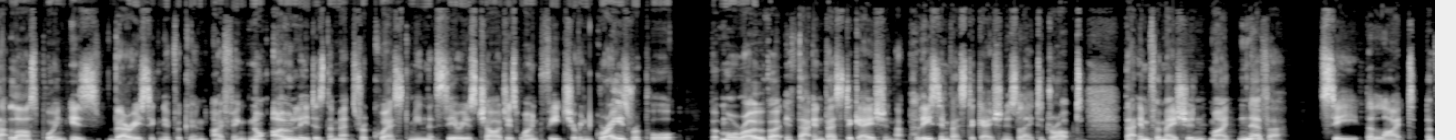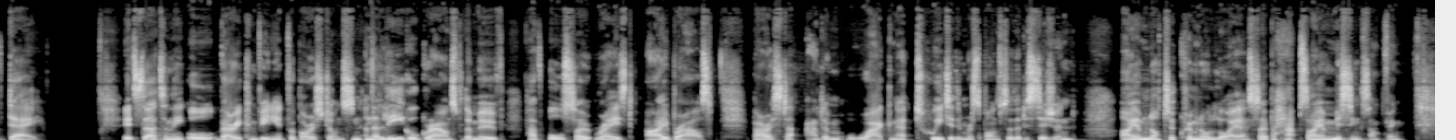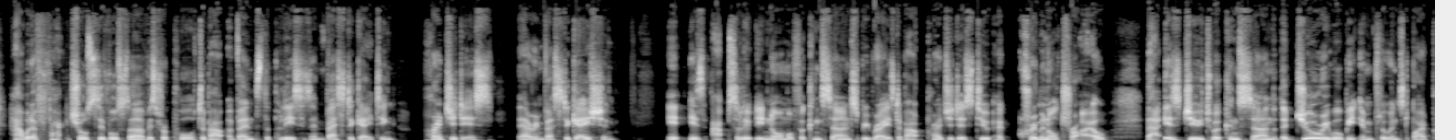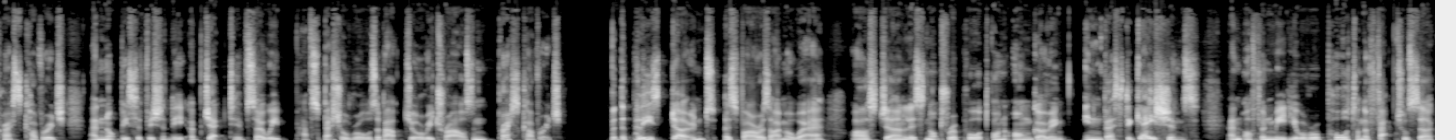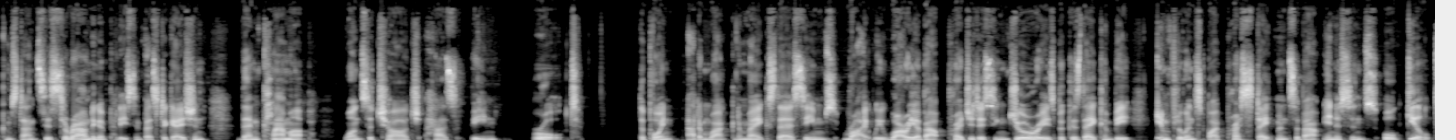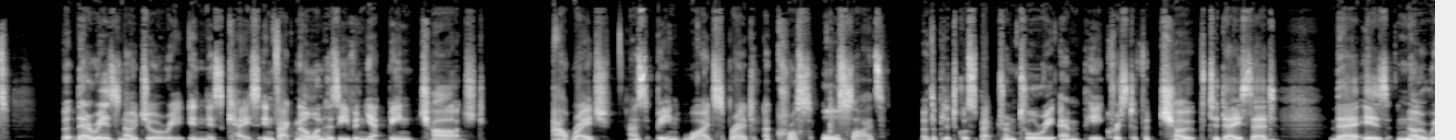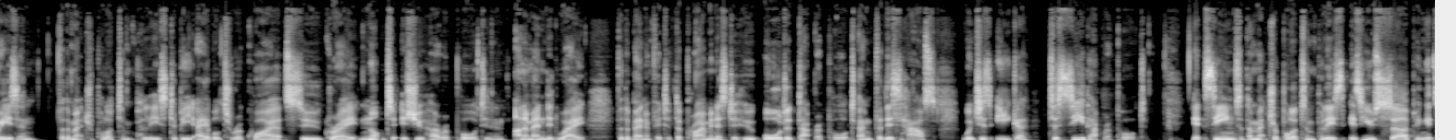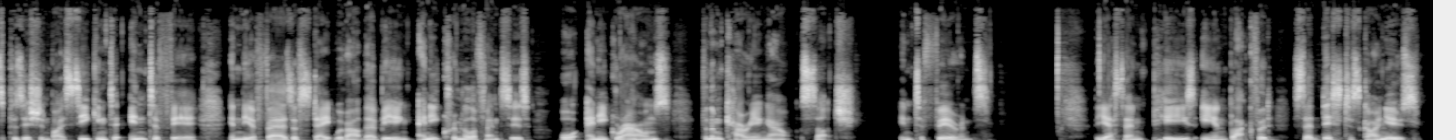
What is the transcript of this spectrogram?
That last point is very significant, I think. Not only does the Met's request mean that serious charges won't feature in Gray's report, but moreover, if that investigation, that police investigation is later dropped, that information might never see the light of day. It's certainly all very convenient for Boris Johnson, and the legal grounds for the move have also raised eyebrows. Barrister Adam Wagner tweeted in response to the decision I am not a criminal lawyer, so perhaps I am missing something. How would a factual civil service report about events the police is investigating prejudice their investigation? It is absolutely normal for concerns to be raised about prejudice to a criminal trial. That is due to a concern that the jury will be influenced by press coverage and not be sufficiently objective. So we have special rules about jury trials and press coverage. But the police don't, as far as I'm aware, ask journalists not to report on ongoing investigations. And often media will report on the factual circumstances surrounding a police investigation, then clam up once a charge has been brought the point Adam Wagner makes there seems right. We worry about prejudicing juries because they can be influenced by press statements about innocence or guilt. But there is no jury in this case. In fact, no one has even yet been charged. Outrage has been widespread across all sides of the political spectrum. Tory MP Christopher Chope today said, There is no reason for the Metropolitan Police to be able to require Sue Gray not to issue her report in an unamended way for the benefit of the Prime Minister who ordered that report and for this House, which is eager to see that report. It seems that the Metropolitan Police is usurping its position by seeking to interfere in the affairs of state without there being any criminal offences or any grounds for them carrying out such interference. The SNP's Ian Blackford said this to Sky News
